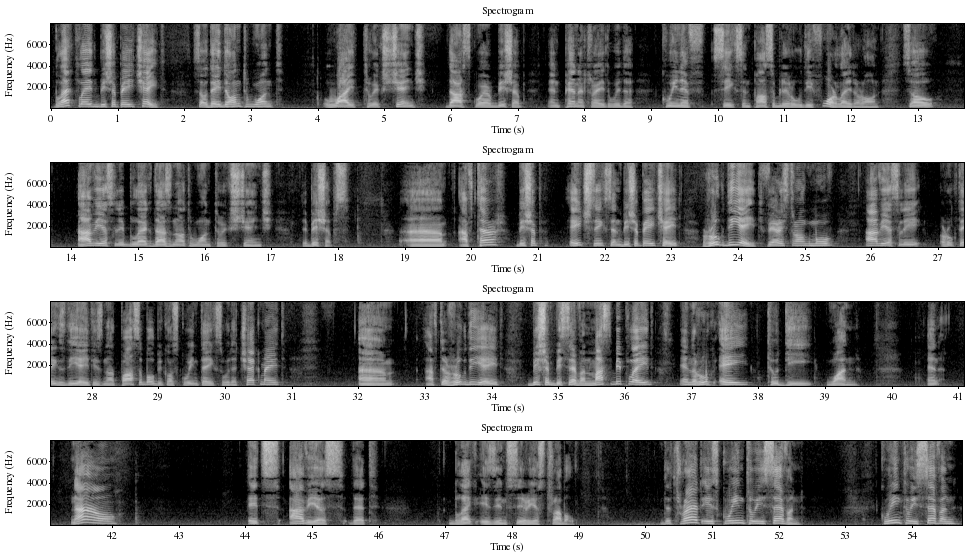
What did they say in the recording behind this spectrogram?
Black played bishop h8, so they don't want white to exchange dark square bishop and penetrate with the queen f6 and possibly rook d4 later on. So Obviously, black does not want to exchange the bishops. Uh, after bishop h6 and bishop h8, rook d8, very strong move. Obviously, rook takes d8 is not possible because queen takes with a checkmate. Um, after rook d8, bishop b7 must be played, and rook a to d1. And now it's obvious that black is in serious trouble. The threat is queen to e7. Queen to e7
